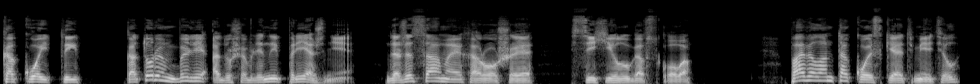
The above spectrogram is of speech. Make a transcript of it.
какой ты, которым были одушевлены прежние, даже самые хорошие стихи Луговского. Павел Антокольский отметил,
